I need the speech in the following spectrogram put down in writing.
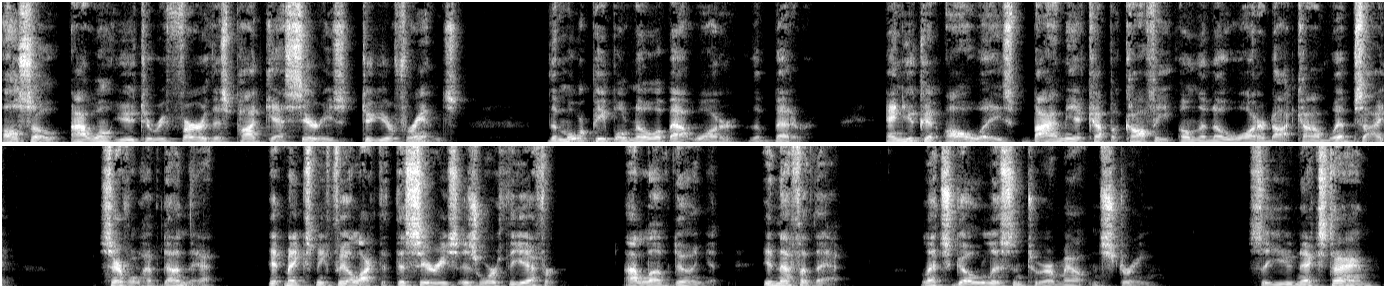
Also, I want you to refer this podcast series to your friends. The more people know about water, the better. And you can always buy me a cup of coffee on the knowwater.com website. Several have done that. It makes me feel like that this series is worth the effort. I love doing it. Enough of that. Let's go listen to our mountain stream. See you next time.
